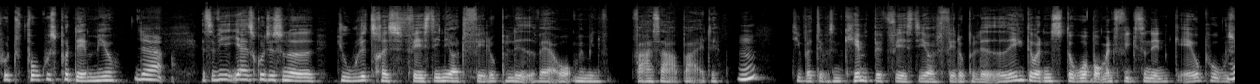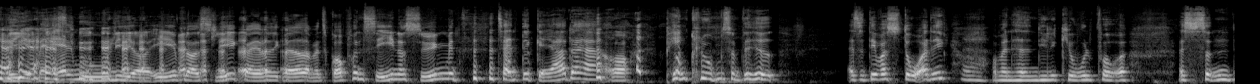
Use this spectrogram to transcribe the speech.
putte fokus på dem jo. Ja. Altså, vi, jeg skulle til sådan noget juletræsfest inde i Otfellow-palæet hver år med min fars arbejde. Mm. De var, det var sådan en kæmpe fest i Otfellow-palæet, ikke? Det var den store, hvor man fik sådan en gavepose med, ja, med alt muligt, og æbler og slik, og jeg ved ikke hvad, og man skulle op på en scene og synge med Tante Gerda og Pinkklubben, som det hed. Altså, det var stort, ikke? Ja. Og man havde en lille kjole på, og altså sådan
